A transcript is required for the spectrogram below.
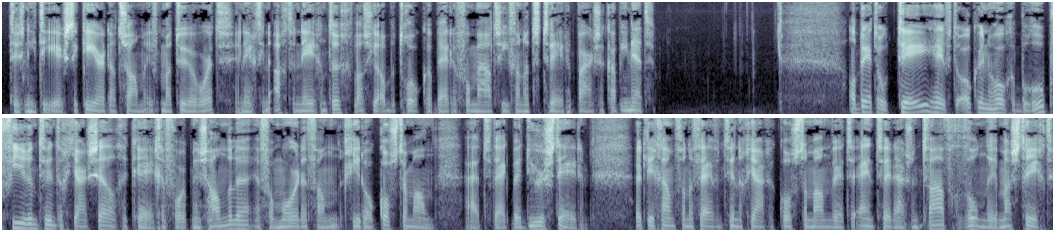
Het is niet de eerste keer dat Zam informateur wordt. In 1998 was hij al betrokken bij de formatie van het Tweede Paarse kabinet. Alberto T. heeft ook in hoger beroep 24 jaar cel gekregen voor het mishandelen en vermoorden van Guido Kosterman uit Wijk bij Duurstede. Het lichaam van de 25-jarige Kosterman werd eind 2012 gevonden in Maastricht.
